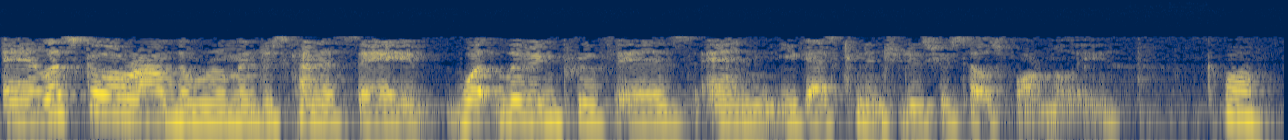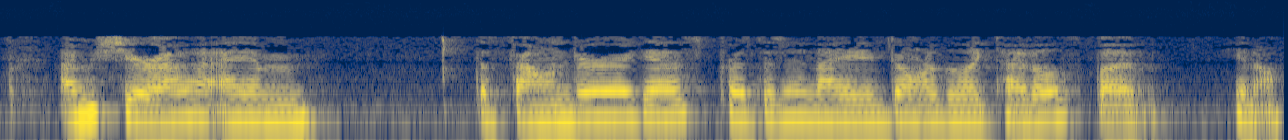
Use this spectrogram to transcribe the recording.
and let's go around the room and just kind of say what Living Proof is, and you guys can introduce yourselves formally. Cool. I'm Shira. I am the founder, I guess, president. I don't really like titles, but you know.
